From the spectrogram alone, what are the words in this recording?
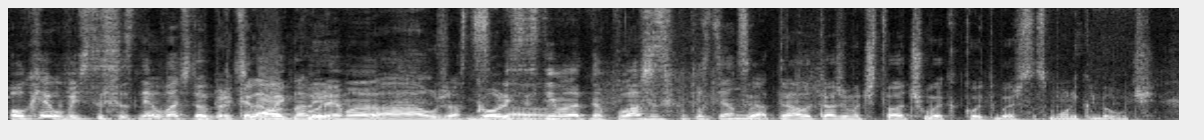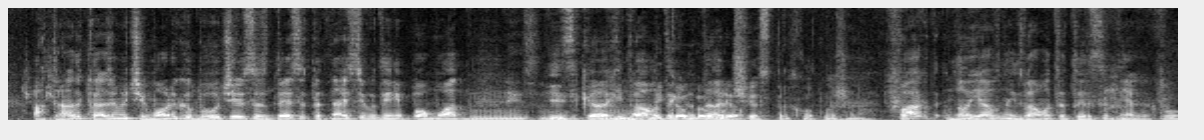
окей, обичате с него, обаче той Прекаляват, прекаляват, нали? корема, А, ужасно голи са, се да. снимат на плажа за постоянно. Сега, трябва да кажем, че това е човек, който беше с Моника Белучи. А трябва да кажем, че Моника Бълчи е с 10-15 години по-млад. И си казах и двамата ги Моника ударил. Белучи е страхотна жена. Факт, но явно и двамата търсят някакво...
